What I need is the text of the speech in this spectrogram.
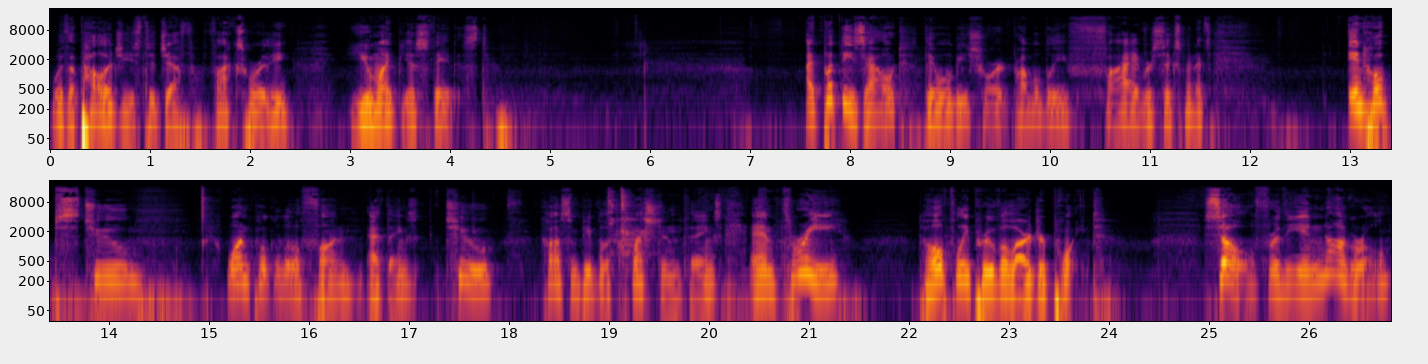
with apologies to Jeff Foxworthy, you might be a statist. I put these out, they will be short, probably five or six minutes, in hopes to one, poke a little fun at things, two, cause some people to question things, and three, to hopefully prove a larger point. So, for the inaugural,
